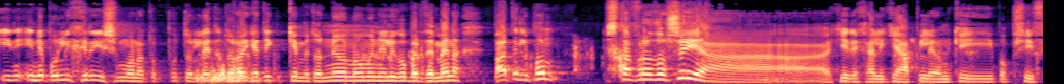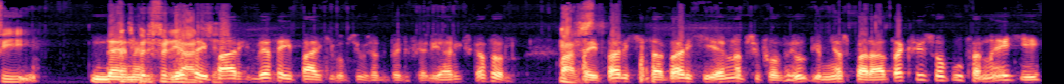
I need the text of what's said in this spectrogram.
είναι, είναι πολύ χρήσιμο να το, που το λέτε τώρα γιατί και με το νέο νόμο είναι λίγο μπερδεμένα. Πάτε λοιπόν σταυροδοσία κύριε Χαλικιά πλέον και οι υποψήφοι ναι, ναι. Δεν θα υπάρχει, δεν θα υπάρχει υποψήφιος αντιπεριφερειάρχης καθόλου. Θα υπάρχει, θα υπάρχει ένα ψηφοδέλτιο μιας παράταξης όπου θα έχει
